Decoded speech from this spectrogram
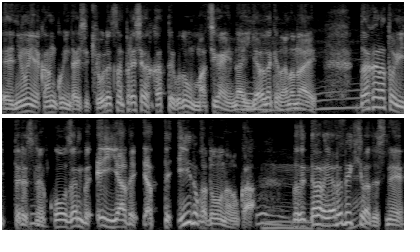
えー、日本や韓国に対して強烈なプレッシャーがかかっていることも間違いない、やらなきゃならない。だからといってですね、ここを全部えいやでやっていいのかどうなのか、だからやるべきはですね、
